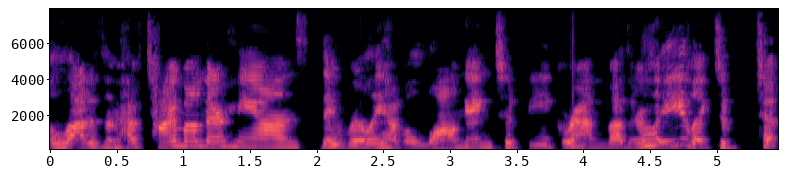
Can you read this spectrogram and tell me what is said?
a lot of them have time on their hands. They really have a longing to be grandmotherly, like to, to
